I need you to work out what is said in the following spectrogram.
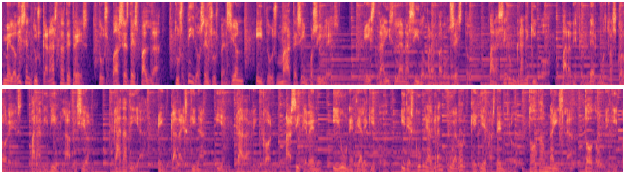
Me lo dicen tus canastas de tres, tus pases de espalda, tus tiros en suspensión y tus mates imposibles. Esta isla ha nacido para el baloncesto, para ser un gran equipo, para defender nuestros colores, para vivir la afición. Cada día, en cada esquina y en cada rincón. Así que ven y únete al equipo. Y descubre al gran jugador que llevas dentro. Toda una isla, todo un equipo.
